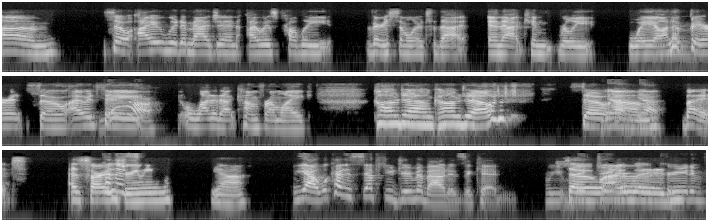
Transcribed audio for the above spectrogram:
um, so I would imagine I was probably very similar to that, and that can really weigh on mm. a parent. So I would say yeah. a lot of that come from like, calm down, calm down. so yeah, um, yeah. but as far what as dreaming, of, yeah. Yeah. What kind of stuff do you dream about as a kid? Were you so dreamer, I would creative?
